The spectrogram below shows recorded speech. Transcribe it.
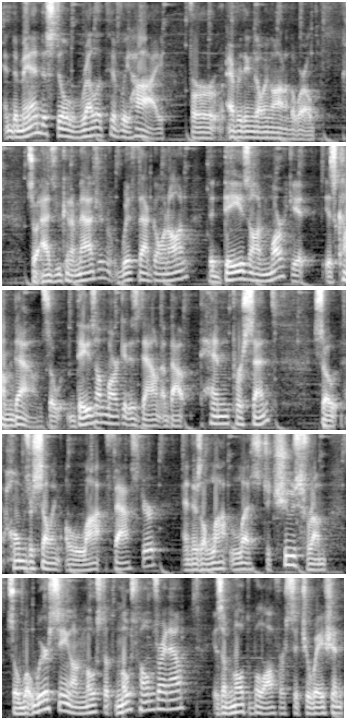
and demand is still relatively high for everything going on in the world. So as you can imagine, with that going on, the days on market is come down. So days on market is down about 10%. So homes are selling a lot faster and there's a lot less to choose from. So what we're seeing on most most homes right now is a multiple offer situation.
